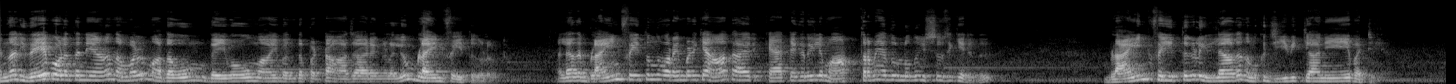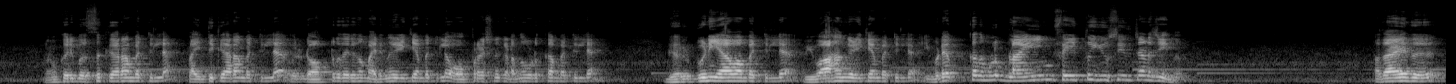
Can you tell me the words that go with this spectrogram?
എന്നാൽ ഇതേപോലെ തന്നെയാണ് നമ്മൾ മതവും ദൈവവുമായി ബന്ധപ്പെട്ട ആചാരങ്ങളിലും ബ്ലൈൻഡ് ഫെയ്ത്തുകളുണ്ട് അല്ലാതെ ബ്ലൈൻഡ് ഫെയ്ത്ത് എന്ന് പറയുമ്പോഴേക്കും ആ കാറ്റഗറിയിൽ മാത്രമേ അതുള്ളൂ എന്ന് വിശ്വസിക്കരുത്. ബ്ലൈൻഡ് ഫെയ്ത്തുകൾ ഇല്ലാതെ നമുക്ക് ജീവിക്കാനേ പറ്റില്ല. നമുക്കൊരു ബസ് കയറാൻ പറ്റില്ല ഫ്ലൈറ്റ് കയറാൻ പറ്റില്ല ഒരു ഡോക്ടർ തരുന്ന മരുന്ന് കഴിക്കാൻ പറ്റില്ല ഓപ്പറേഷന് കിടന്നു കൊടുക്കാൻ പറ്റില്ല ഗർഭിണിയാവാൻ പറ്റില്ല വിവാഹം കഴിക്കാൻ പറ്റില്ല. ഇവിടെയൊക്കെ നമ്മൾ ബ്ലൈൻഡ് ഫെയ്ത്ത് യൂസ് ചെയ്തിട്ടാണ് ചെയ്യുന്നത്. അതായത്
